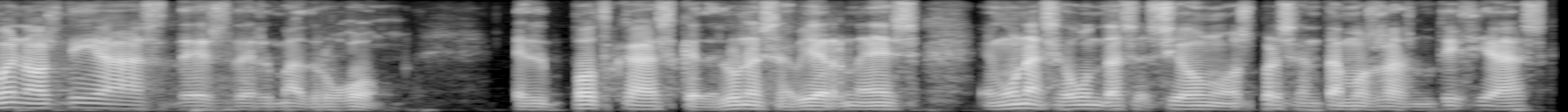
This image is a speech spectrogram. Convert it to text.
Buenos días desde el madrugón, el podcast que de lunes a viernes, en una segunda sesión, os presentamos las noticias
